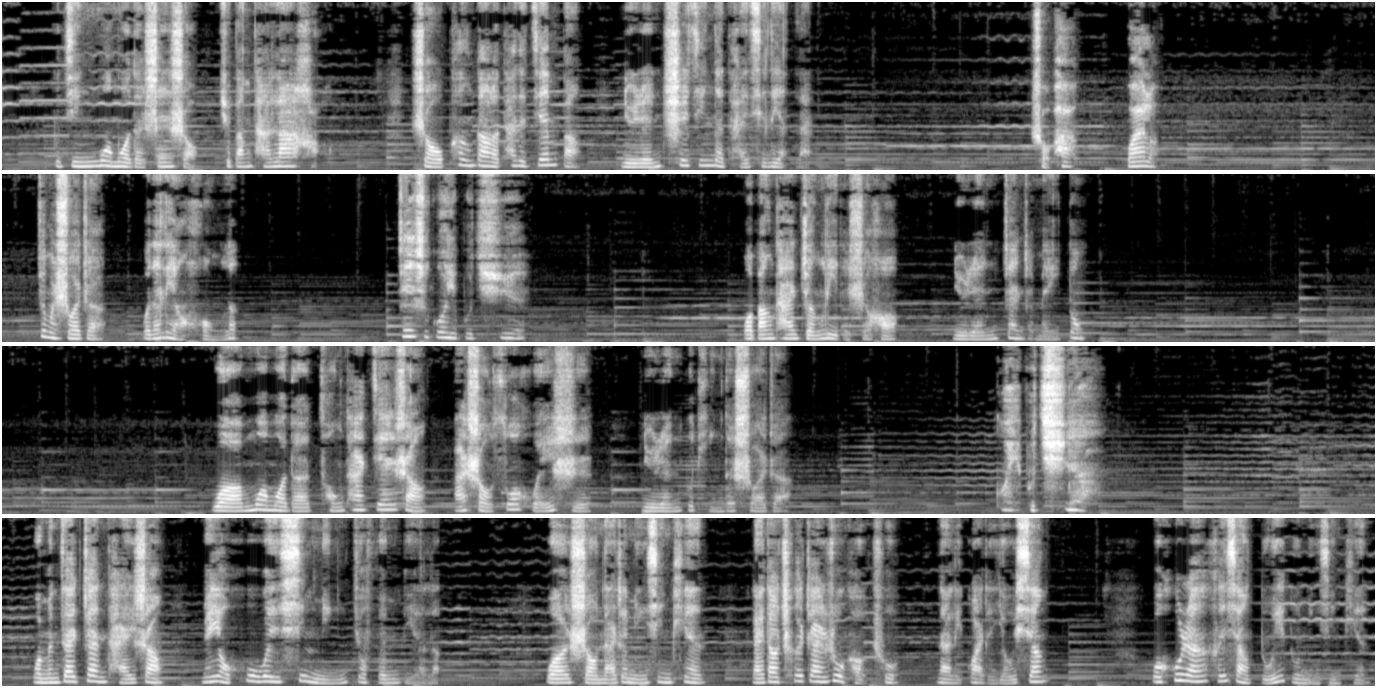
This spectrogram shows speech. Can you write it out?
不禁默默地伸手去帮她拉好。手碰到了她的肩膀，女人吃惊地抬起脸来。手帕歪了。这么说着，我的脸红了。真是过意不去。我帮他整理的时候，女人站着没动。我默默地从他肩上把手缩回时，女人不停地说着：“过意不去啊。”我们在站台上。没有互问姓名就分别了。我手拿着明信片，来到车站入口处，那里挂着邮箱。我忽然很想读一读明信片，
